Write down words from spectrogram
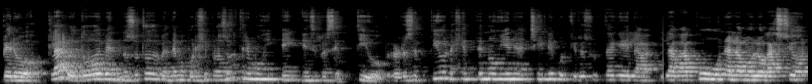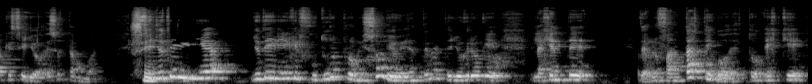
pero claro, todo nosotros dependemos, por ejemplo, nosotros tenemos es receptivo, pero el receptivo la gente no viene a Chile porque resulta que la, la vacuna, la homologación, qué sé yo, eso está muerto. Sí. yo, te diría, yo te diría que el futuro es provisorio, evidentemente. Yo creo que la gente, lo fantástico de esto es que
